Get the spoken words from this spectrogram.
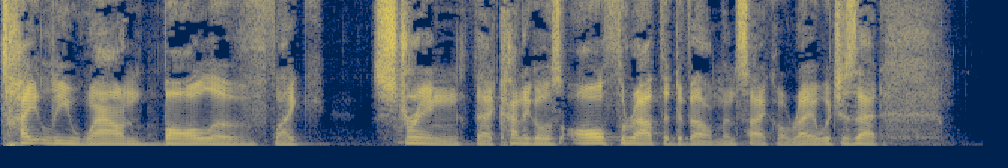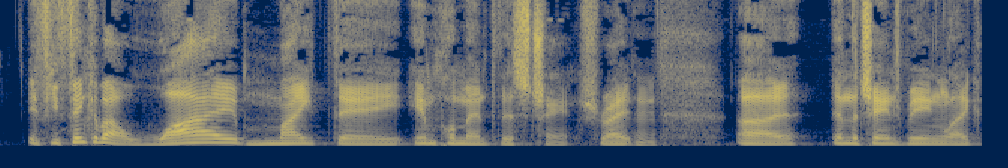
tightly wound ball of like string that kind of goes all throughout the development cycle, right? Which is that if you think about why might they implement this change, right? Uh, and the change being like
